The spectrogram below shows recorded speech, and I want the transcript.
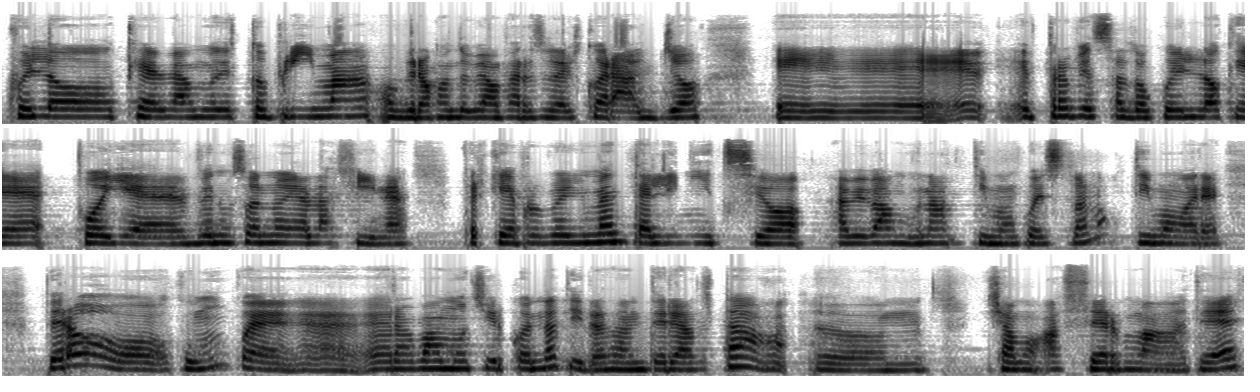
quello che avevamo detto prima, ovvero quando abbiamo parlato del coraggio, è, è proprio stato quello che poi è venuto a noi alla fine, perché probabilmente all'inizio avevamo un attimo questo, no, timore, però comunque eh, eravamo circondati da tante realtà, ehm, diciamo, affermate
